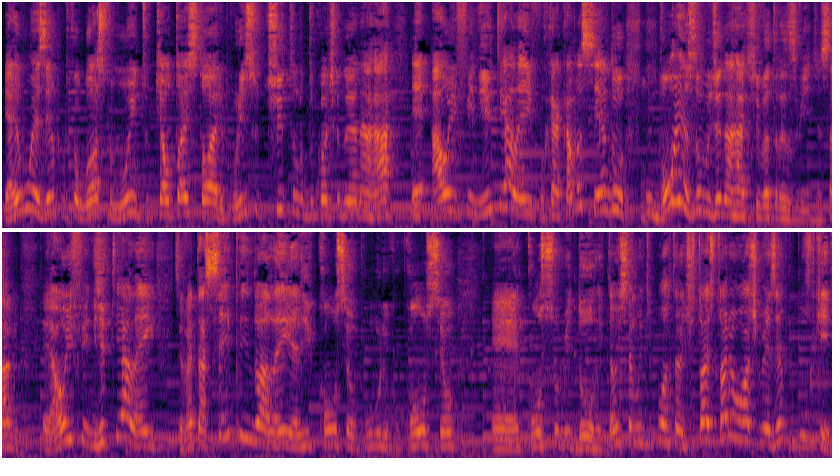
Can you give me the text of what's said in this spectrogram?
E aí um exemplo que eu gosto muito, que é o Toy Story, por isso o título do Continue a Narrar é Ao Infinito e Além, porque acaba sendo um bom resumo de narrativa transmídia, sabe? É ao infinito e além. Você vai estar sempre indo além ali com o seu público, com o seu é, consumidor. Então isso é muito importante. Toy Story é um ótimo exemplo, por quê?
